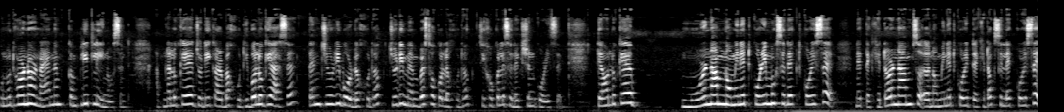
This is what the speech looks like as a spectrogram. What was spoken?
কোনো ধৰণৰ নাই and I am completely innocent আপোনালোকে যদি কাৰোবাক সুধিবলগীয়া আছে দেন জুৰি বৰ্ডক সোধক জুৰি মেম্বাৰ্ছসকলক সোধক যিসকলে চিলেকশ্যন কৰিছে। তেওঁলোকে মোৰ নাম নমিনেট কৰি মোক চিলেক্ট কৰিছে নে তেখেতৰ নাম নমিনেট কৰি তেখেতক চিলেক্ট কৰিছে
